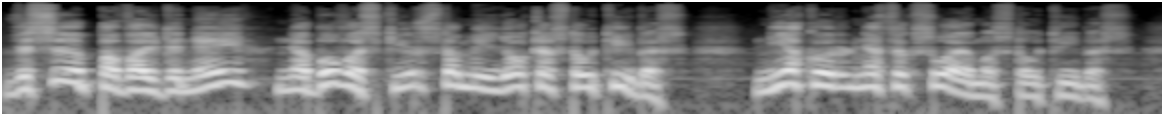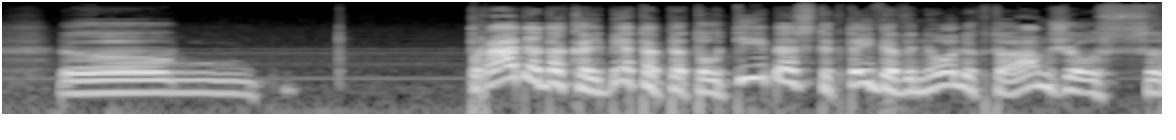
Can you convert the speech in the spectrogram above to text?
Visi pavaldiniai nebuvo skirstomi jokios tautybės. Niekur nefiksuojamos tautybės. E, pradeda kalbėti apie tautybės tik tai 19 amžiaus e,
